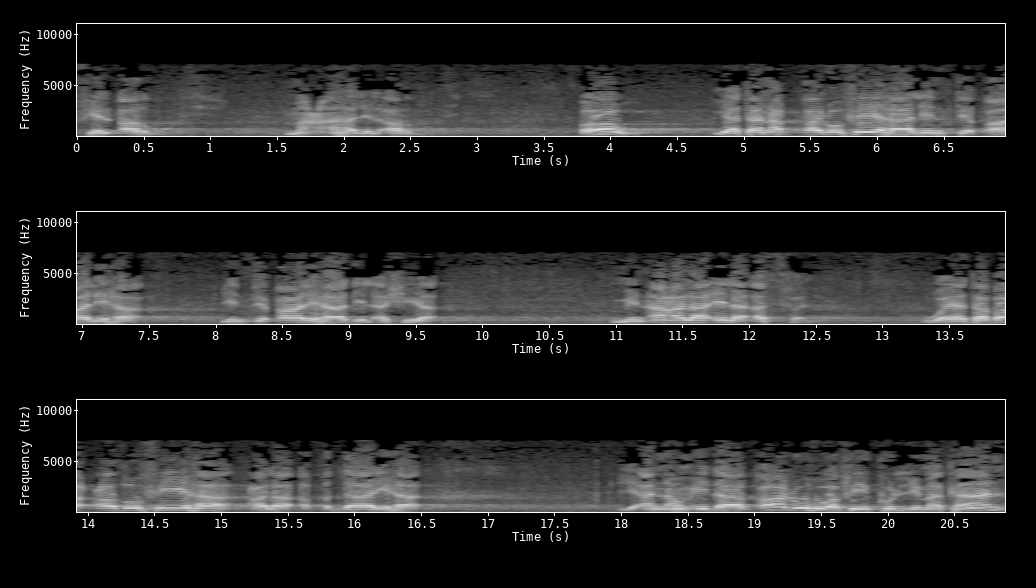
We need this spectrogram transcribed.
في الأرض مع أهل الأرض. أو يتنقل فيها لانتقالها لانتقال هذه الأشياء من أعلى إلى أسفل ويتبعض فيها على أقدارها لأنهم إذا قالوا هو في كل مكان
